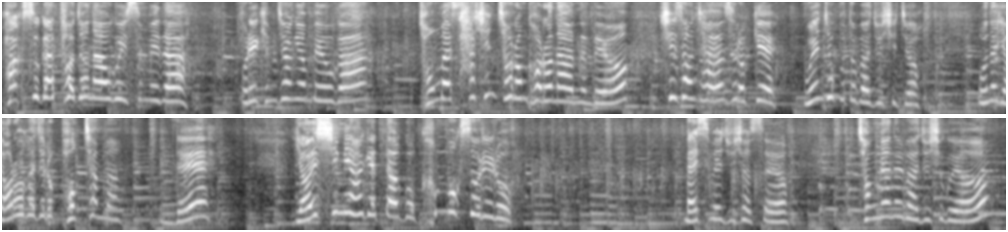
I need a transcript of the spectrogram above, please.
박수가 터져 나오고 있습니다. 우리 김정현 배우가 정말 사신처럼 걸어 나왔는데요. 시선 자연스럽게 왼쪽부터 봐주시죠. 오늘 여러 가지로 벅찬 마음. 네. 열심히 하겠다고 큰 목소리로 말씀해 주셨어요. 정면을 봐주시고요.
